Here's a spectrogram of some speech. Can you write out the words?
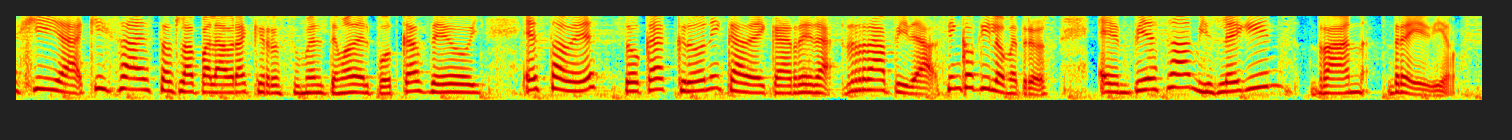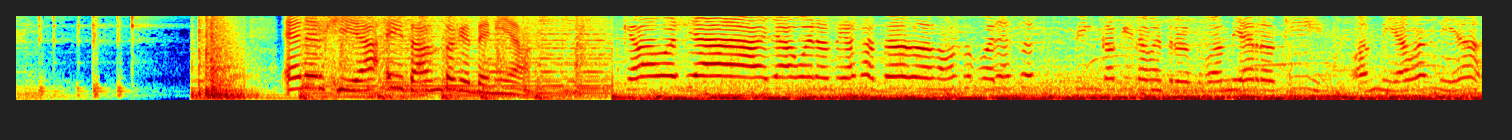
Energía, quizá esta es la palabra que resume el tema del podcast de hoy. Esta vez toca crónica de carrera rápida, 5 kilómetros. Empieza mis leggings Run Radio. Energía y tanto que tenía. Que vamos ya, ya buenos días a todos. Vamos a por esos 5 kilómetros. Buen día, Rocky. Buen día, buen día.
